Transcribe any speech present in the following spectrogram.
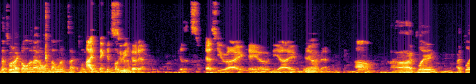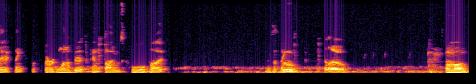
That's what I call it. I don't know what it's actually. I think it's Suikoden. Suikoden because it's S U I K O D I. Yeah. Um, Uh, I played. I played. I think the third one a bit and thought it was cool, but there's a thing. ooh, hello. Um.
